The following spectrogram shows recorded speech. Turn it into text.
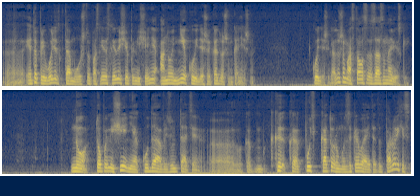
Э, это приводит к тому, что следующее помещение, оно не Койдыш и Кадошем, конечно. Койдыш и Кадошем остался за занавеской. Но то помещение, куда в результате, э, к, к, путь к которому закрывает этот парохис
